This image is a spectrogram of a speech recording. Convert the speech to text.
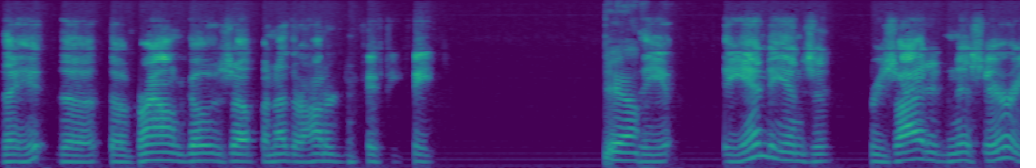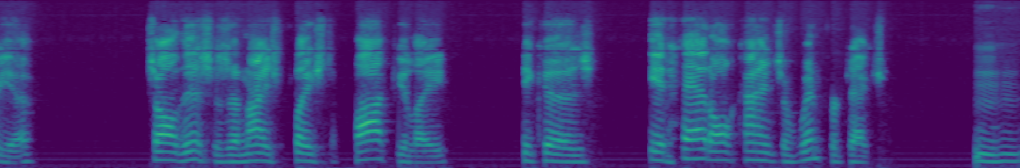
the the the ground goes up another 150 feet. yeah, the the Indians that resided in this area saw this as a nice place to populate because it had all kinds of wind protection. hmm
